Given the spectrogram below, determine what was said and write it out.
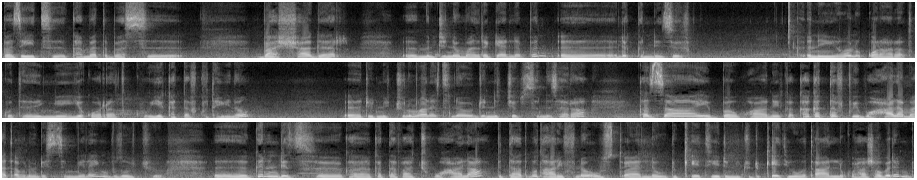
በዘይት ከመጥበስ ባሻገር ምንድን ነው ማድረግ ያለብን? ልክ እንደዚህ እኔ አሁን ቆራረጥኩትኝ እየቆረጥኩ እየከተፍኩትኝ ነው ድንቹን ማለት ነው። ድንች ስንሰራ ከዛ በውሃ ከከተፍኩ በኋላ ማጠብ ነው ደስ የሚለኝ። ብዙዎቹ ግን እንደዚህ ከከተፋችሁ በኋላ ብታጥቡት አሪፍ ነው። ውስጡ ያለው ዱቄት የድንቹ ዱቄት ይወጣል፣ ቆሻሻው በደንብ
